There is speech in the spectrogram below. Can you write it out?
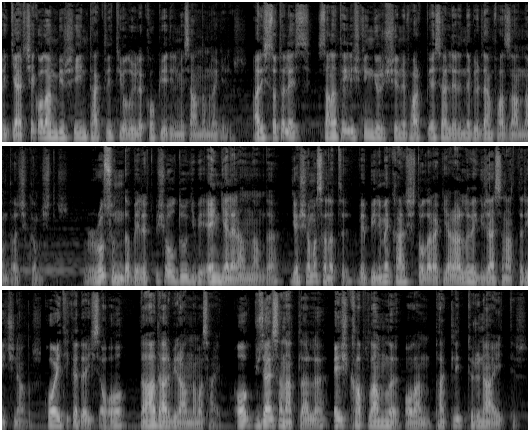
ve gerçek olan bir şeyin taklit yoluyla kopya edilmesi anlamına gelir. Aristoteles, sanata ilişkin görüşlerini farklı eserlerinde birden fazla anlamda açıklamıştır. Ross'un da belirtmiş olduğu gibi en gelen anlamda yaşama sanatı ve bilime karşıt olarak yararlı ve güzel sanatları içine alır. Poetikada ise o daha dar bir anlama sahip. O güzel sanatlarla eş kaplamlı olan taklit türüne aittir.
